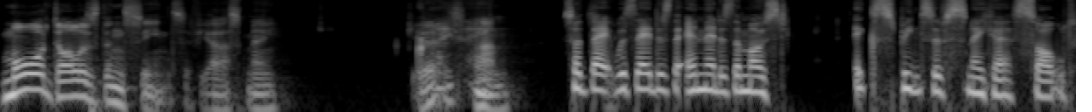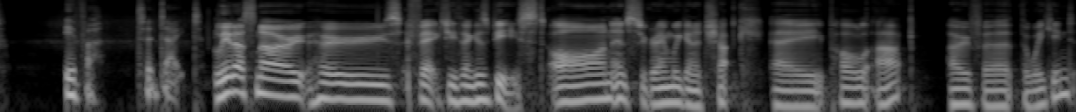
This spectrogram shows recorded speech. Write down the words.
More dollars than cents, if you ask me. Get? Crazy. Fun. So that was that is the and that is the most expensive sneaker sold ever. to date. Let us know whose fact you think is best. On Instagram, we're going to chuck a poll up over the weekend.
